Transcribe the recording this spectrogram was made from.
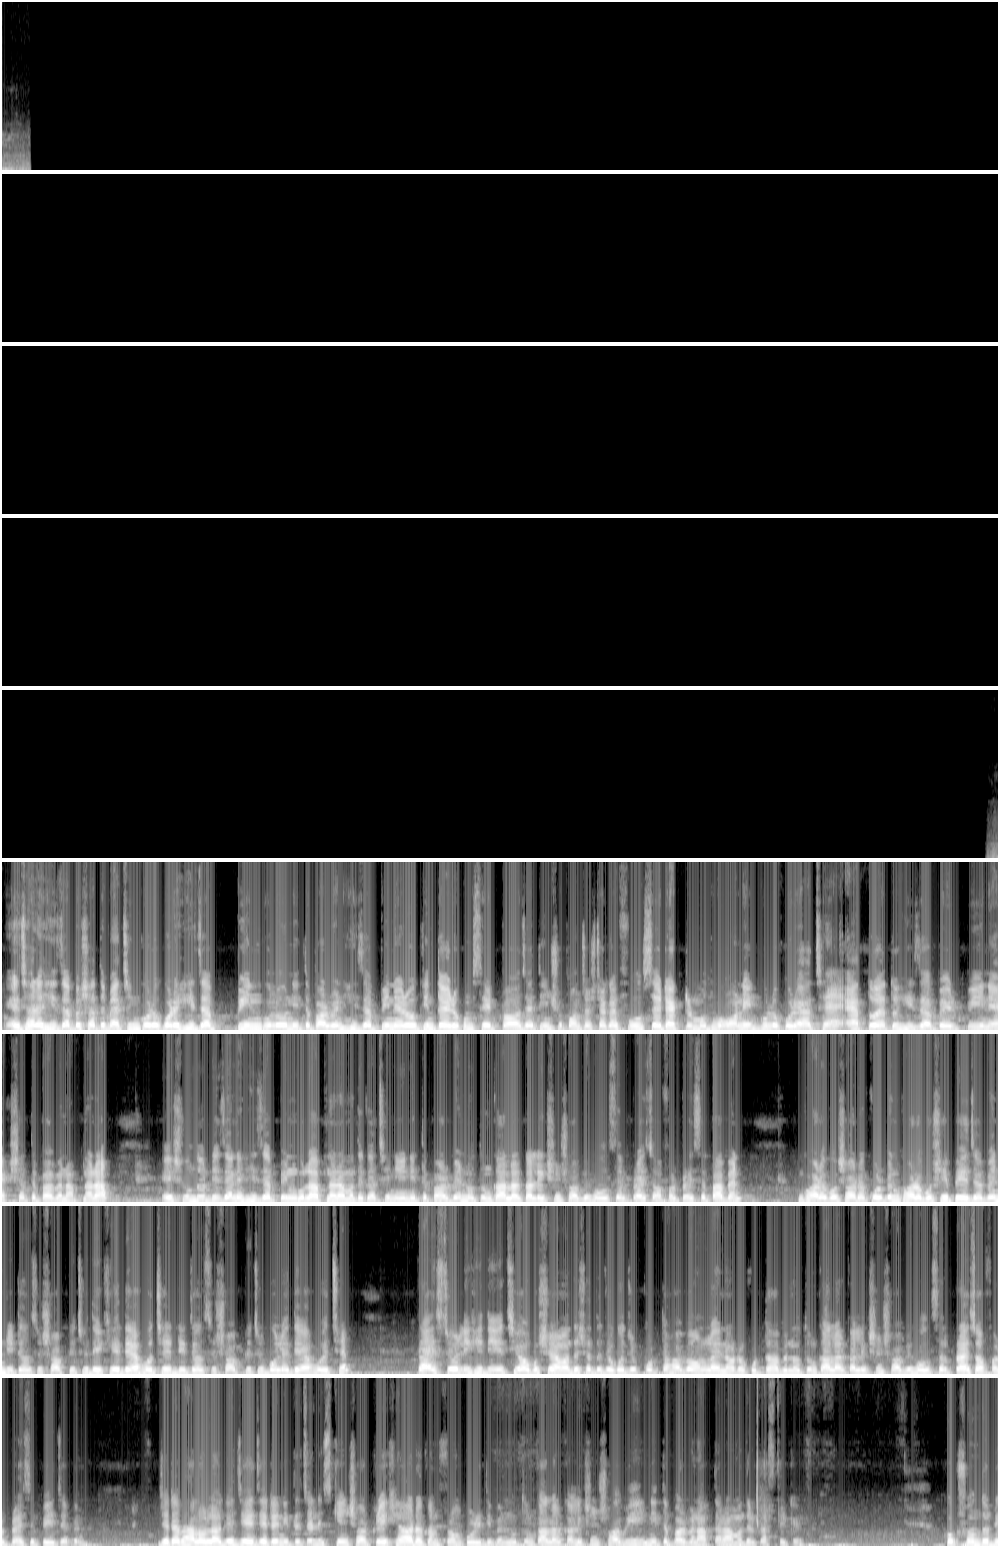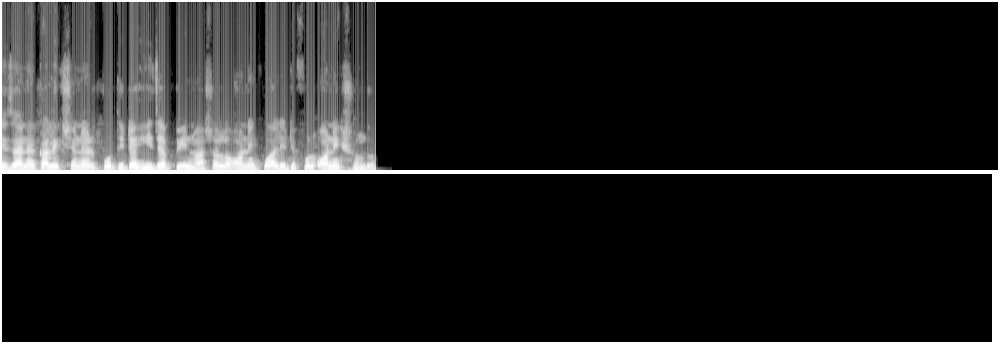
এছাড়া হিজাবের সাথে ম্যাচিং করে করে হিজাব পিনগুলোও নিতে পারবেন। হিজাব পিনেরও কিন্তু এরকম সেট পাওয়া যায়, তিনশো পঞ্চাশ টাকায় ফুল সেট একটার মধ্যে অনেকগুলো করে আছে। এত এত হিজাবের পিন একসাথে পাবেন আপনারা। এই সুন্দর ডিজাইনের হিজাব পিনগুলো আপনারা আমাদের কাছে নিয়ে নিতে পারবেন। নতুন কালার কালেকশন সবই হোলসেল প্রাইস অফার প্রাইসে পাবেন। ঘরে বসে অর্ডার করবেন, ঘরে বসেই পেয়ে যাবেন। ডিটেলসে সব কিছু দেখিয়ে দেওয়া হচ্ছে। ডিটেলসে সব কিছু বলে দেওয়া হয়েছে। প্রাইসটাও লিখে দিয়েছি। অবশ্যই আমাদের সাথে যোগাযোগ করতে হবে অনলাইন অর্ডার করতে হবে। নতুন কালার কালেকশন সবই হোলসেল প্রাইস অফার প্রাইসে পেয়ে যাবেন। যেটা ভালো লাগে, যে যেটা নিতে চান স্ক্রিনশট রেখে অর্ডার কনফার্ম করে দিবেন। নতুন কালার কালেকশন সবই নিতে পারবেন আপনারা আমাদের কাছ থেকে। খুব সুন্দর ডিজাইনের কালেকশনের প্রতিটা হিজাব পিন মাসাল্লাহ অনেক কোয়ালিটিফুল অনেক সুন্দর।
